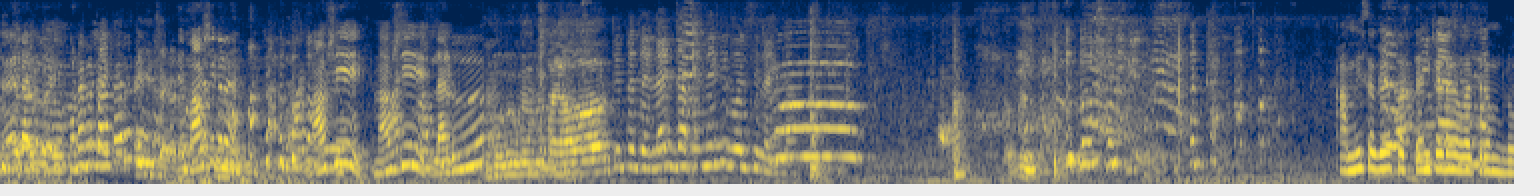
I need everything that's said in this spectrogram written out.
ए, लाडू कोणाकडे पाहता ते? ते मावशीकडे मावशी मावशी लाडू आम्ही सगळे पत्त्यांच्या ढावात रमलो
